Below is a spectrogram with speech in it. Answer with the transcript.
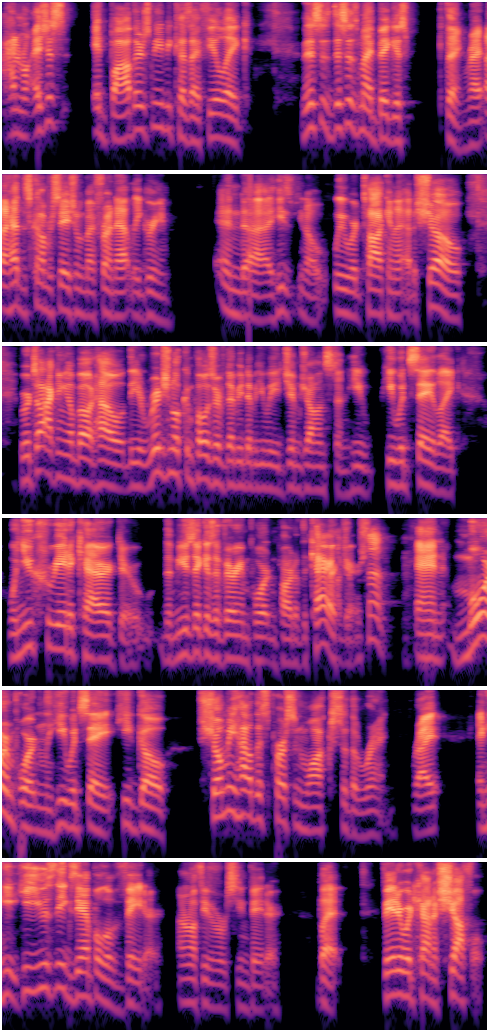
I don't know. It's just it bothers me because I feel like this is this is my biggest thing, right? I had this conversation with my friend Atlee Green, and uh, he's you know we were talking at a show. We were talking about how the original composer of WWE, Jim Johnston, he he would say like when you create a character, the music is a very important part of the character. 100%. And more importantly, he would say, he'd go, show me how this person walks to the ring, right? And he he used the example of Vader. I don't know if you've ever seen Vader, but Vader would kind of shuffle,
